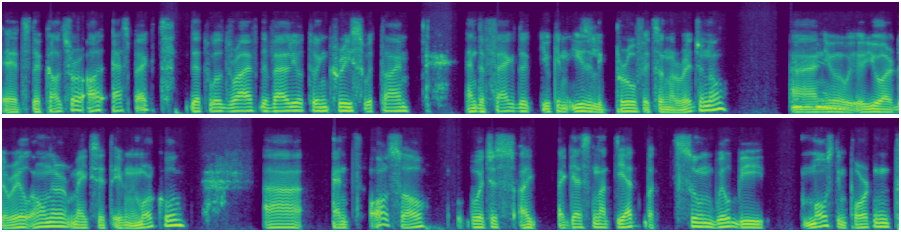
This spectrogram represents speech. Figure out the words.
It's the cultural aspect that will drive the value to increase with time, and the fact that you can easily prove it's an original and you mm-hmm. you are the real owner makes it even more cool. Uh, and also, which is I, I guess not yet, but soon will be most important,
